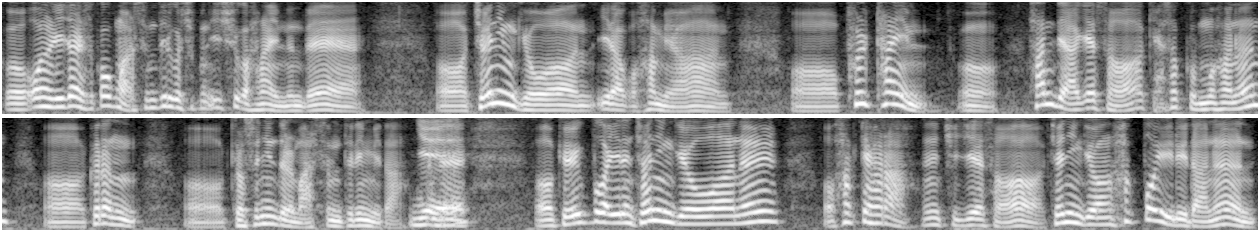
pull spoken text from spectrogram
그 오늘 이 자리에서 꼭 말씀드리고 싶은 이슈가 하나 있는데 어, 전임 교원이라고 하면 어, 풀타임 어, 한 대학에서 계속 근무하는 어, 그런 어, 교수님들 말씀드립니다. 예. 어, 교육부가 이런 전임 교원을 어, 확대하라는 취지에서 전인교원 확보율이라는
